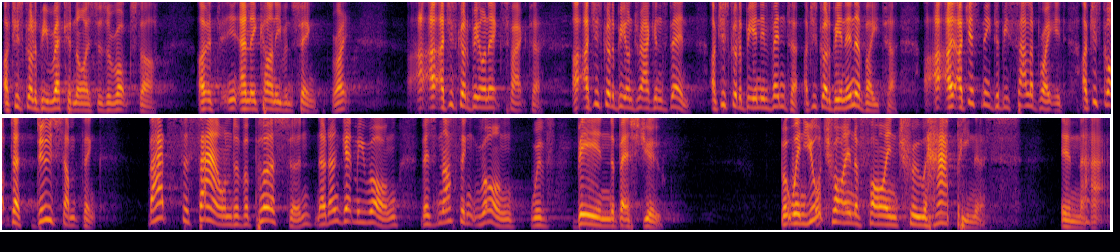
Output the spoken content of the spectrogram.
I've just got to be recognized as a rock star. And they can't even sing, right? I, I just got to be on X Factor. I, I just got to be on Dragon's Den. I've just got to be an inventor. I've just got to be an innovator. I, I, just need to be celebrated. I've just got to do something. That's the sound of a person. Now, don't get me wrong, there's nothing wrong with being the best you. But when you're trying to find true happiness in that,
